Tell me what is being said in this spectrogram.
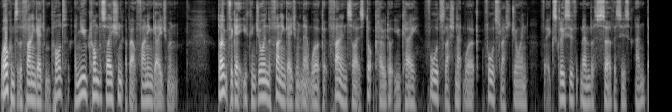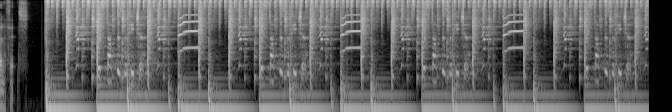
Welcome to the Fan Engagement Pod, a new conversation about fan engagement. Don't forget you can join the Fan Engagement Network at faninsights.co.uk forward slash network forward slash join for exclusive member services and benefits. This stuff is the future. This stuff is the future. This stuff is the future. This stuff is the future.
